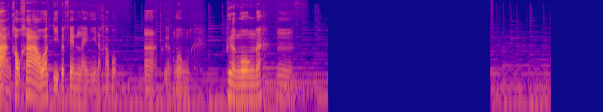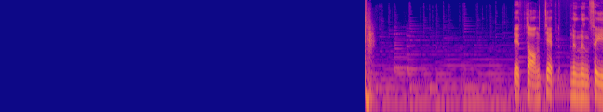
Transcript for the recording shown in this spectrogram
ต่างคร่าวๆว่ากี่เปอร์เซ็นต์อะไรอย่างนี้นะครับผม อ่าเผื่องง เผื่องงนะ อืมเจ็ดสองเจ็ดหนึ่งหนึ่งสี่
